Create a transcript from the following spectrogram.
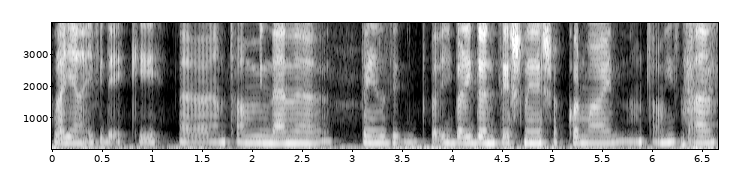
legyen egy vidéki, nem tudom, minden pénzügybeli döntésnél, és akkor majd, nem tudom, hirtelen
